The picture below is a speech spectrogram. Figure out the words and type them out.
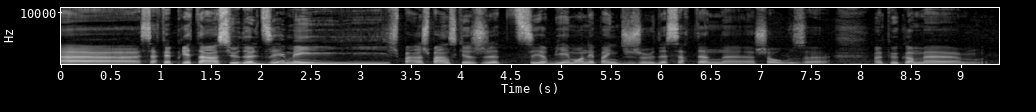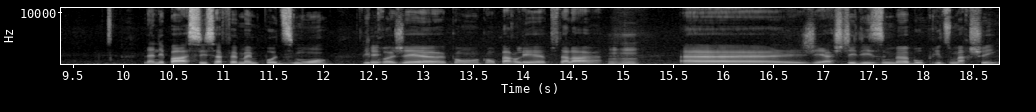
Euh, ça fait prétentieux de le dire, mais je pense, je pense que je tire bien mon épingle du jeu de certaines choses, un peu comme l'année passée, ça fait même pas dix mois, les projets euh, qu'on parlait tout à l'heure. Mhm. Euh, j'ai acheté des immeubles au prix du marché,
